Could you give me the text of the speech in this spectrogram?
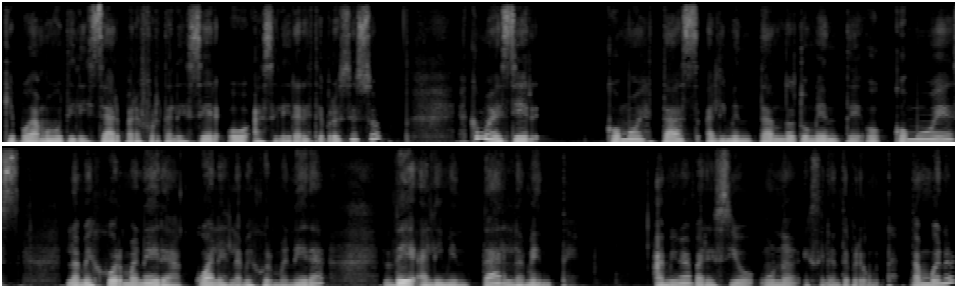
que podamos utilizar para fortalecer o acelerar este proceso? Es como decir, ¿cómo estás alimentando tu mente o cómo es la mejor manera, cuál es la mejor manera de alimentar la mente? A mí me pareció una excelente pregunta, tan buena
